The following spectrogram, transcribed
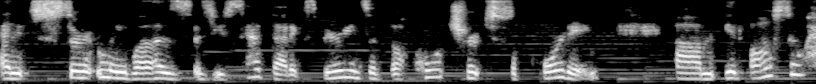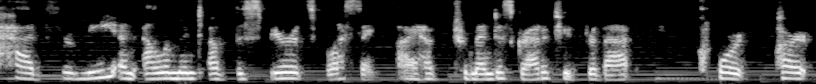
And it certainly was, as you said, that experience of the whole church supporting. Um, it also had for me an element of the Spirit's blessing. I have tremendous gratitude for that part, part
